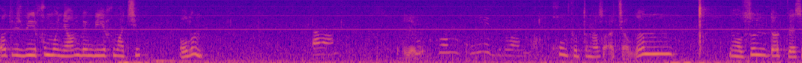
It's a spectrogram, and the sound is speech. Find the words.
Batu biz bir yıkım oynayalım. Ben bir yıkım açayım. Olur mu? Tamam. İyidir valla. kum fırtınası açalım. Ne olsun 4 vs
